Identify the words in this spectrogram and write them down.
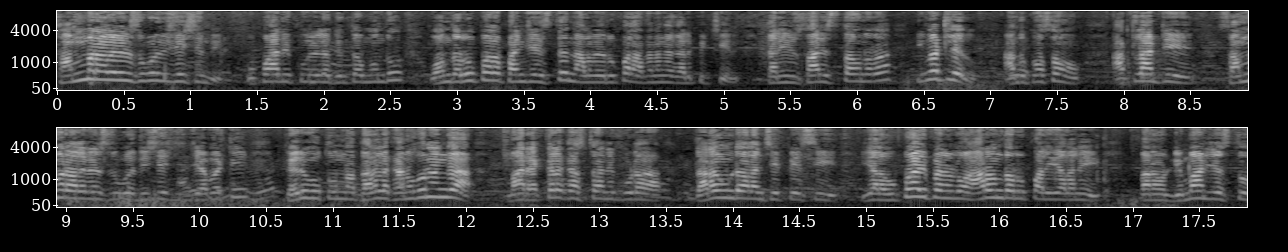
సమ్మర్ అలవెన్స్ కూడా చేసింది. ఉపాధి కూలీలకు ఇంత ముందు వంద రూపాయలు పని చేస్తే నలభై రూపాయలు అదనంగా కల్పించేది. కానీ ఈసారి ఇస్తా ఉన్నారా? ఇవ్వట్లేదు. అందుకోసం అట్లాంటి సమ్మర్ అలవెన్స్ కూడా తీసేసింది కాబట్టి పెరుగుతున్న ధరలకు అనుగుణంగా మా రెక్కల కష్టానికి కూడా ధర ఉండాలని చెప్పేసి ఇలా ఉపాధి పనులు ఆరు వందల రూపాయలు ఇవ్వాలని మనం డిమాండ్ చేస్తూ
